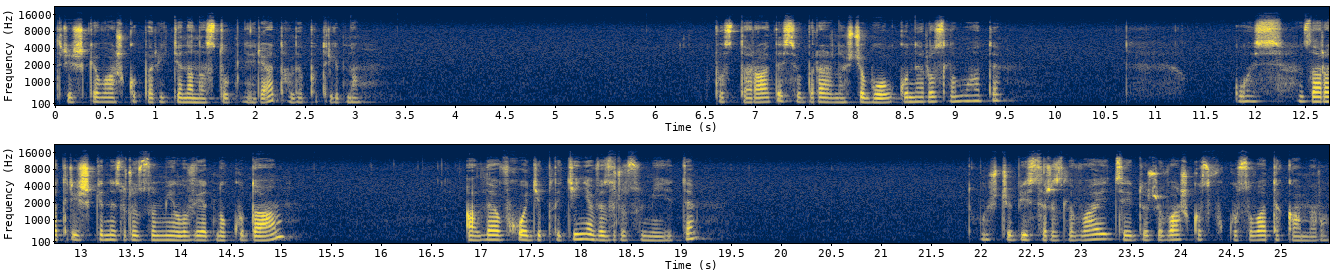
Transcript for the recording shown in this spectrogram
Трішки важко перейти на наступний ряд, але потрібно постаратись обережно, щоб голку не розламати. Ось, зараз трішки незрозуміло видно куди, але в ході плетіння ви зрозумієте, тому що бісер зливається і дуже важко сфокусувати камеру.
